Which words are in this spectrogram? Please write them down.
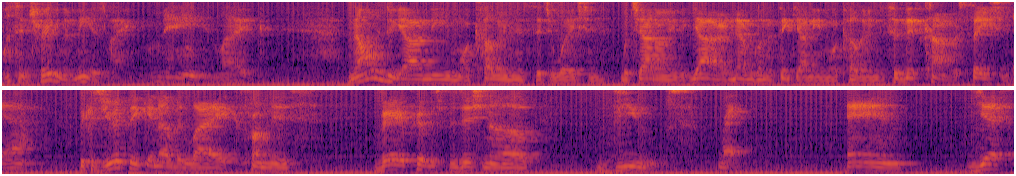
what's intriguing to me is like, man, like not only do y'all need more color in this situation, but y'all don't even y'all are never gonna think y'all need more color into this conversation. Yeah. Because you're thinking of it like from this very privileged position of views. Right. And yes,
